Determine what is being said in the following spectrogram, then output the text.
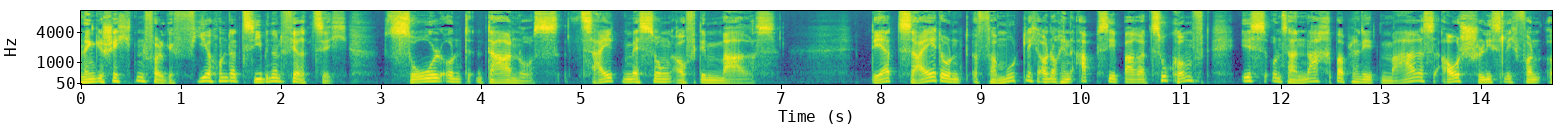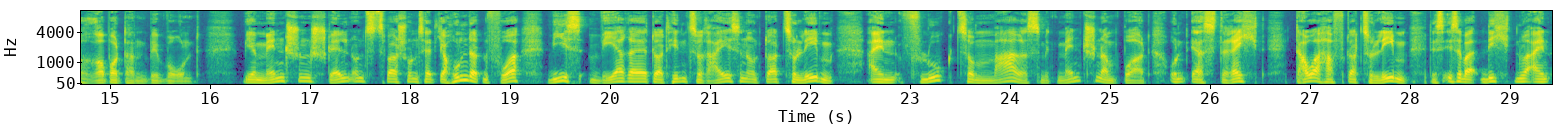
Sternengeschichten Folge 447 Sol und Danus Zeitmessung auf dem Mars Derzeit und vermutlich auch noch in absehbarer Zukunft ist unser Nachbarplanet Mars ausschließlich von Robotern bewohnt. Wir Menschen stellen uns zwar schon seit Jahrhunderten vor, wie es wäre, dorthin zu reisen und dort zu leben. Ein Flug zum Mars mit Menschen an Bord und erst recht dauerhaft dort zu leben, das ist aber nicht nur ein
